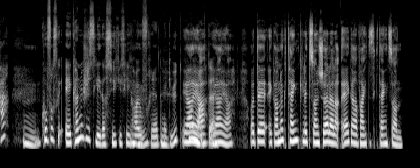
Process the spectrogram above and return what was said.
Hæ? Mm. Hvorfor skal, jeg kan jo ikke slite psykisk, jeg har jo Mm. fred med Gud. Ja, ja, ja. Og det, jeg har nok tenkt litt sånn sjøl, eller jeg har faktisk tenkt sånn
